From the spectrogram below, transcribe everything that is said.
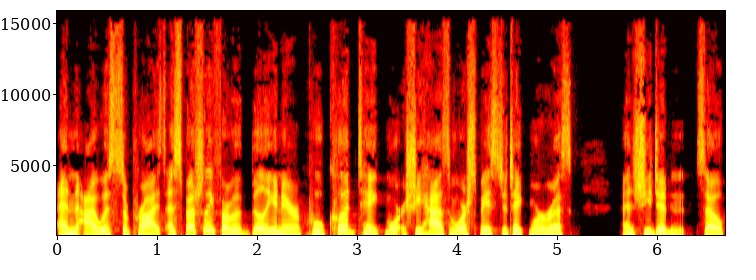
And I was surprised, especially from a billionaire who could take more. She has more space to take more risk and she didn't. So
